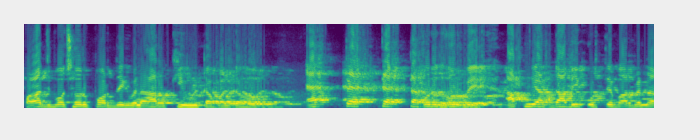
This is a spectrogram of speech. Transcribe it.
পাঁচ বছর পর দেখবেন আরও কি উল্টা পাল্টা হবে। একটা একটা একটা করে ধরবে। আপনি আর দাবি করতে পারবেন না।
